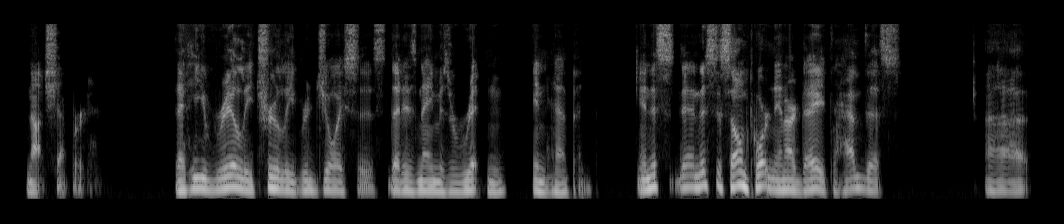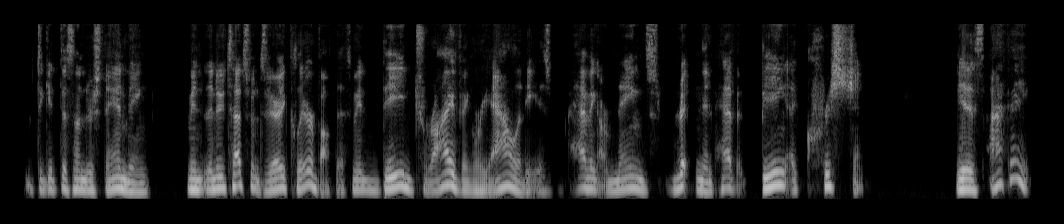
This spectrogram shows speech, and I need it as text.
not shepherd. That he really truly rejoices that his name is written in heaven. And this and this is so important in our day to have this uh, to get this understanding mean, the New Testament's very clear about this. I mean, the driving reality is having our names written in heaven. Being a Christian is, I think,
